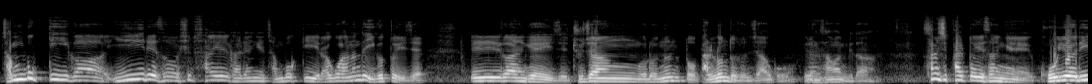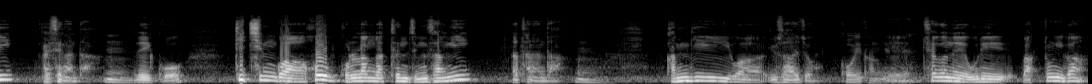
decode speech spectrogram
잠복기가 2일에서 14일 가량의 잠복기라고 하는데 이것도 이제 일각의 이제 주장으로는 또 반론도 존재하고 이런 상황입니다. 38도 이상의 고열이 발생한다. 음. 돼 있고 기침과 호흡 곤란 같은 증상이 나타난다. 음. 감기와 유사하죠. 거의 감기인데. 예, 최근에 우리 막둥이가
